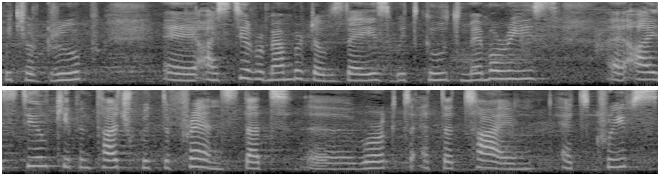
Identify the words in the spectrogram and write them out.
with your group. Uh, I still remember those days with good memories. I still keep in touch with the friends that uh, worked at that time at CRIFS,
